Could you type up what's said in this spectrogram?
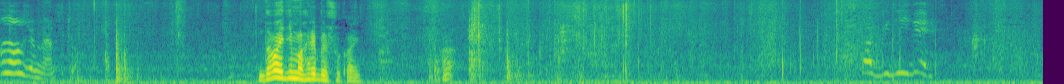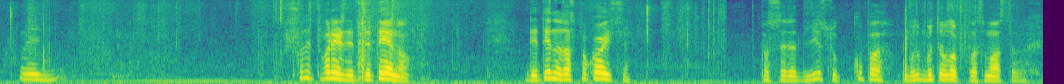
Вона вже мертва. Давай, Діма, гриби шукай. Так, відійди. Е, Що ти твориш, дит- дитино? Дитино, заспокойся. Посеред лісу купа бутилок пластмасових.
